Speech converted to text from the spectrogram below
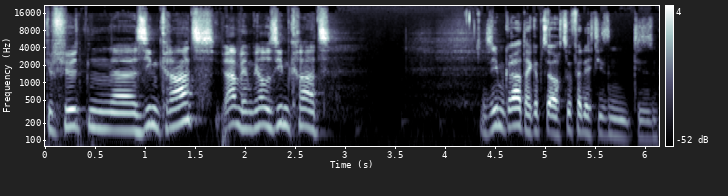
gefühlten äh, 7 Grad. Ja, wir haben genau 7 Grad. 7 Grad, da gibt es ja auch zufällig diesen, diesen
